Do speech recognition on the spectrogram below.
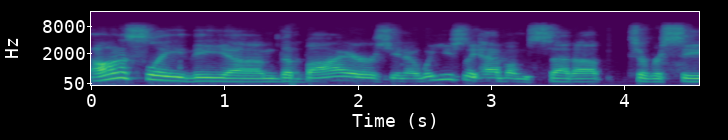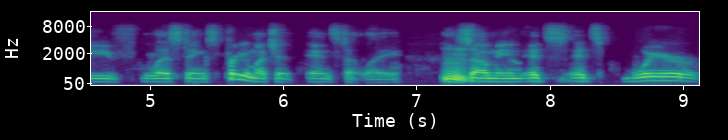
honestly, the um, the buyers, you know, we usually have them set up to receive listings pretty much instantly. Mm. So I mean, it's it's we're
